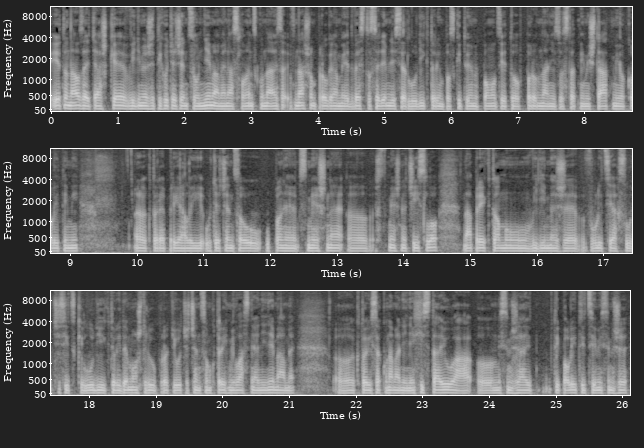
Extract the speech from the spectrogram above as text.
je to naozaj ťažké. Vidíme, že tých utečencov nemáme na Slovensku. V našom programe je 270 ľudí, ktorým poskytujeme pomoc. Je to v porovnaní s ostatnými štátmi okolitými E, ktoré prijali utečencov úplne smiešné, e, smiešné číslo. Napriek tomu vidíme, že v uliciach sú tisícky ľudí, ktorí demonstrujú proti utečencom, ktorých my vlastne ani nemáme e, ktorí sa ku nám ani nechystajú a myslím, že aj tí politici, myslím, že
